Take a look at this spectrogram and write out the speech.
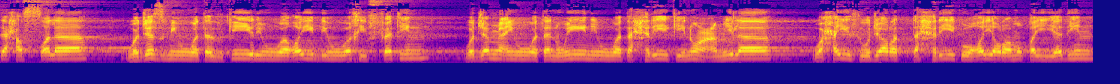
تحصلا وجزم وتذكير وغيب وخفة وجمع وتنوين وتحريك نعملا وحيث جرى التحريك غير مقيد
